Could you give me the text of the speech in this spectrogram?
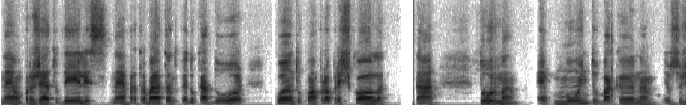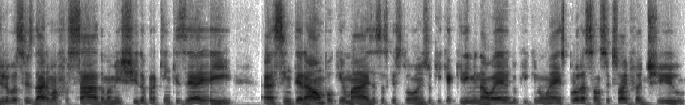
né, é um projeto deles, né, para trabalhar tanto com o educador quanto com a própria escola, tá? Turma, é muito bacana. Eu sugiro vocês darem uma fuçada, uma mexida para quem quiser aí é, se inteirar um pouquinho mais dessas questões, o que, que é crime na web, o que, que não é, exploração sexual infantil,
